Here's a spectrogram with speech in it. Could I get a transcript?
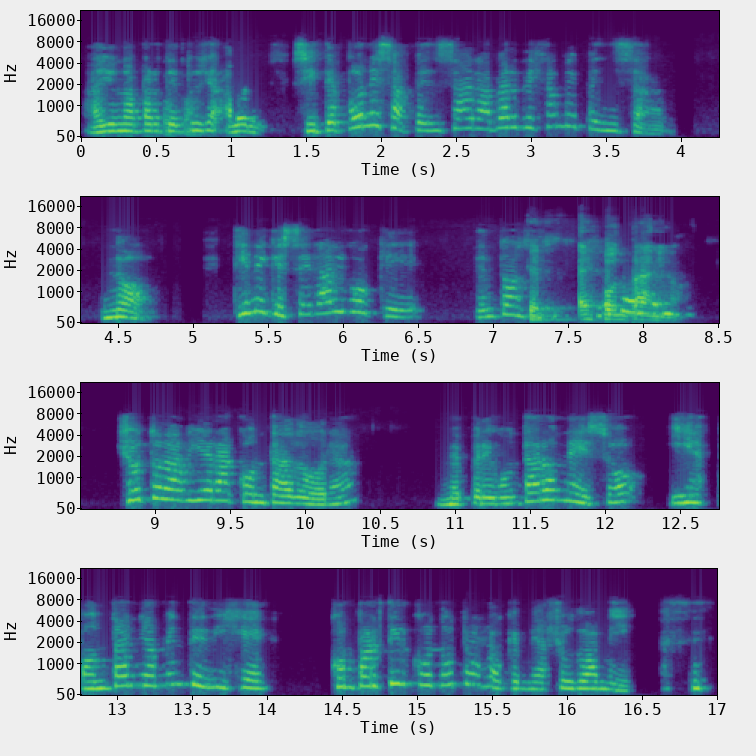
Hay una parte Total. tuya. Ahora, si te pones a pensar, a ver, déjame pensar. No. Tiene que ser algo que. Entonces. Que espontáneo. Yo todavía era contadora, me preguntaron eso y espontáneamente dije, compartir con otros lo que me ayudó a mí.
